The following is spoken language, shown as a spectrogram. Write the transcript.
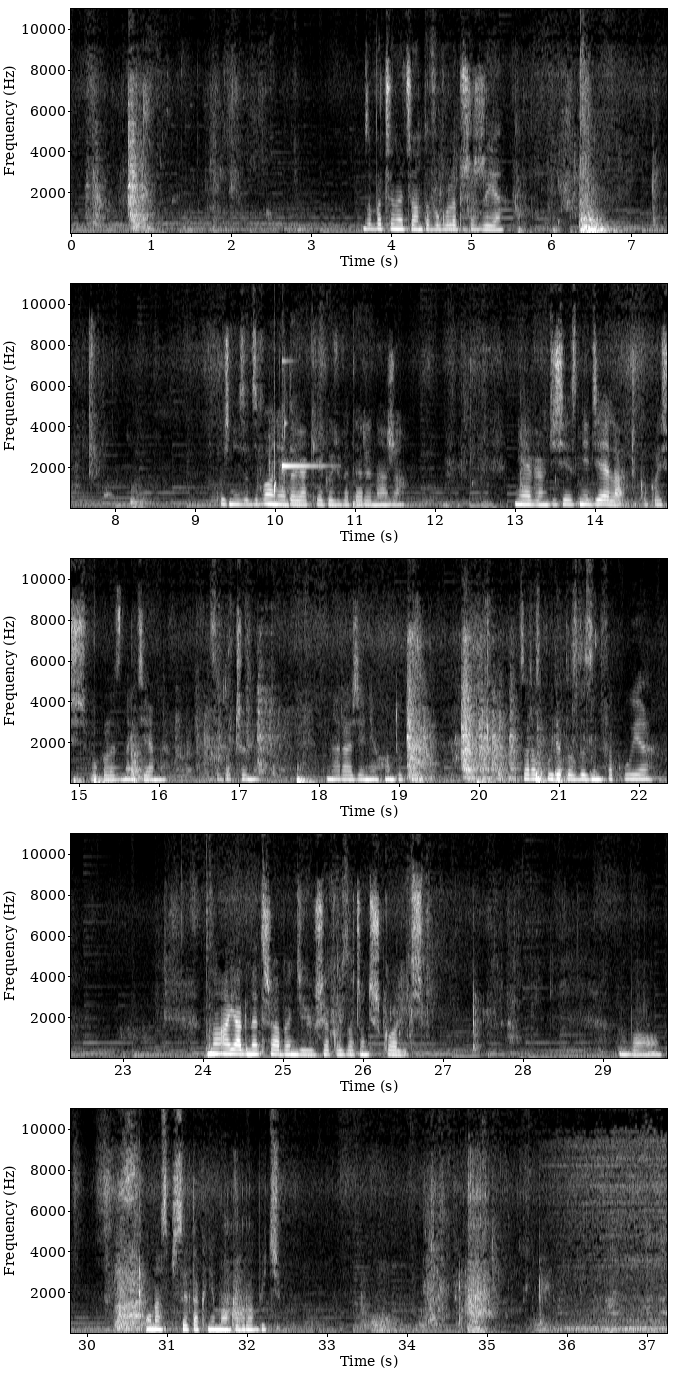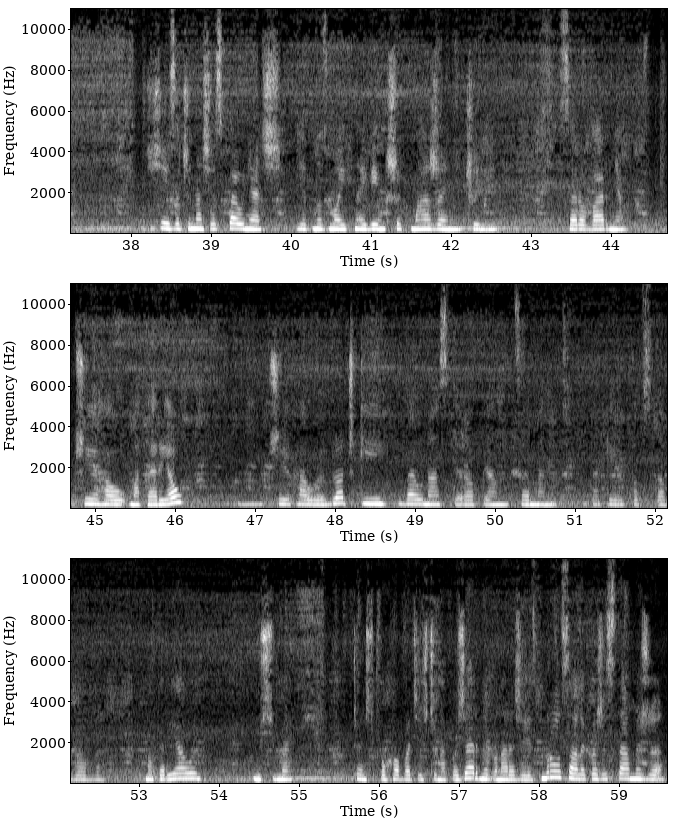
Zobaczymy, czy on to w ogóle przeżyje. Później zadzwonię do jakiegoś weterynarza. Nie wiem, dzisiaj jest niedziela, czy kogoś w ogóle znajdziemy. Zobaczymy. Na razie niech on tutaj. Zaraz pójdę, to zdezynfekuję. No a Jagnę trzeba będzie już jakoś zacząć szkolić. Bo u nas psy tak nie mogą robić. Dzisiaj zaczyna się spełniać jedno z moich największych marzeń, czyli serowarnia. Przyjechał materiał, przyjechały bloczki, wełna, styropian, cement, takie podstawowe materiały. Musimy część pochować jeszcze na poziarnie, bo na razie jest mróz, ale korzystamy, że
